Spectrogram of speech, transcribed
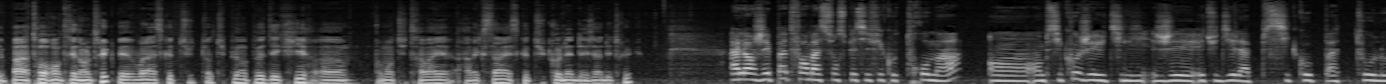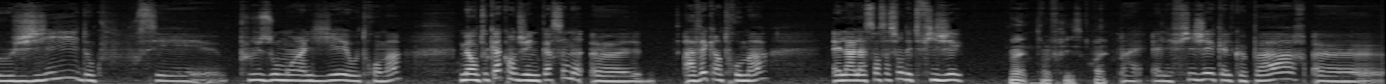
Je ne vais pas trop rentrer dans le truc, mais voilà, est-ce que tu, toi, tu peux un peu décrire comment tu travailles avec ça? Est-ce que tu connais déjà du truc Alors, j'ai pas de formation spécifique au trauma. En, en psycho, j'ai étudié la psychopathologie, donc c'est plus ou moins lié au trauma. Mais en tout cas, quand j'ai une personne euh, avec un trauma, elle a la sensation d'être figée. Ouais, dans le freeze. Ouais. Ouais, elle est figée quelque part euh,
